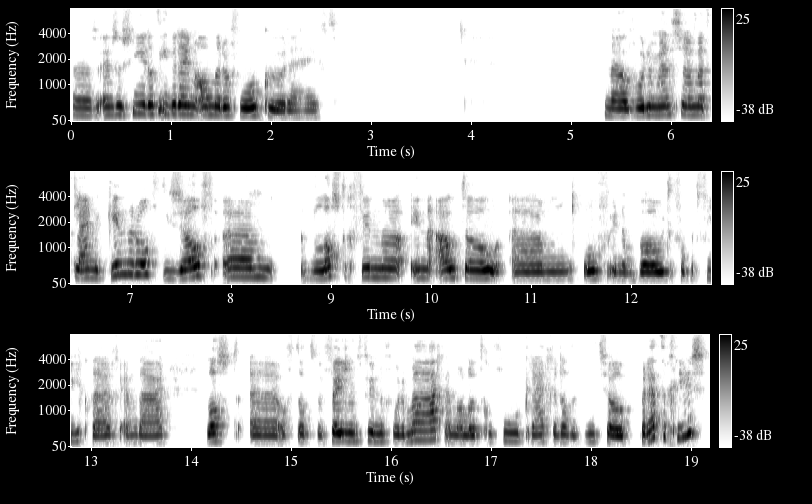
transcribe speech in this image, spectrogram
Uh, en zo zie je dat iedereen andere voorkeuren heeft. Nou, voor de mensen met kleine kinderen of die zelf um, het lastig vinden in de auto um, of in een boot of op het vliegtuig en daar last uh, of dat vervelend vinden voor de maag en dan het gevoel krijgen dat het niet zo prettig is.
